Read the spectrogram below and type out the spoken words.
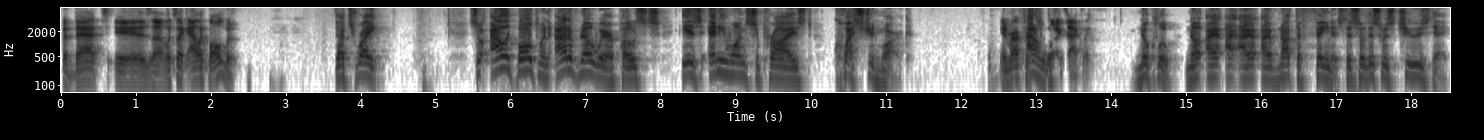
but that is uh, looks like Alec Baldwin. That's right. So Alec Baldwin out of nowhere posts, is anyone surprised? Question mark. In I reference don't to know. what exactly? No clue. No, I, I, I, I have not the faintest. This, so this was Tuesday.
